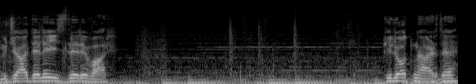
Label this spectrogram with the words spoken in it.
Mücadele izleri var. Pilot nerede?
